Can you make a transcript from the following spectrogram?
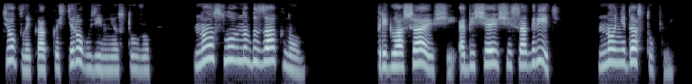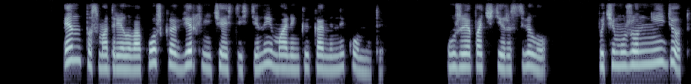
теплый, как костерок в зимнюю стужу, но словно бы за окном приглашающий, обещающий согреть, но недоступный. Энн посмотрела в окошко в верхней части стены маленькой каменной комнаты. Уже почти расцвело. Почему же он не идет?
